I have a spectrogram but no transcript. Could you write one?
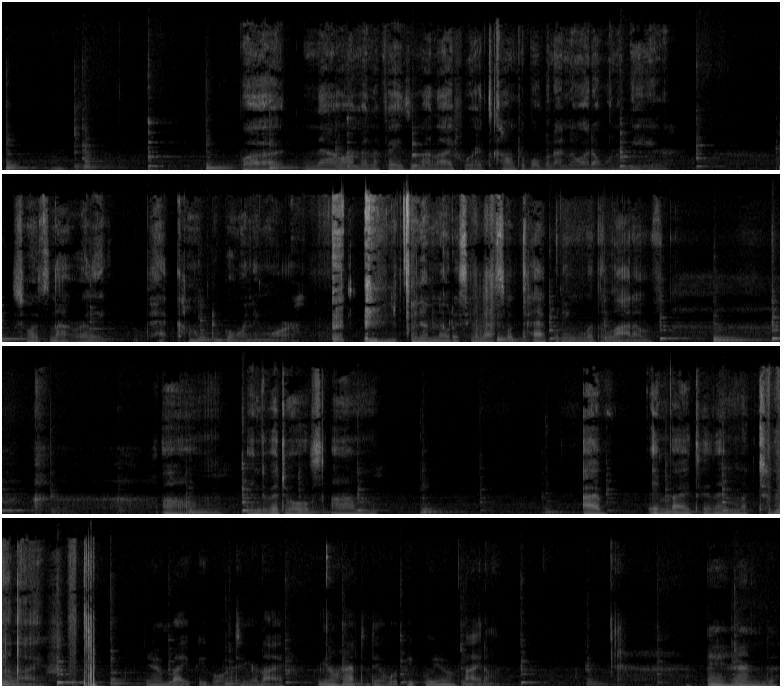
But now I'm in a phase of my life where it's comfortable, but I know I don't want to be here, so it's not really that comfortable anymore. and I'm noticing that's what's happening with a lot of um, individuals um, I've invited into my life. You invite people into your life. You don't have to deal with people, you invite them. And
